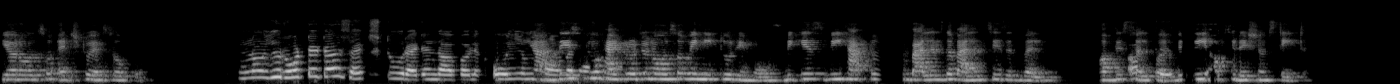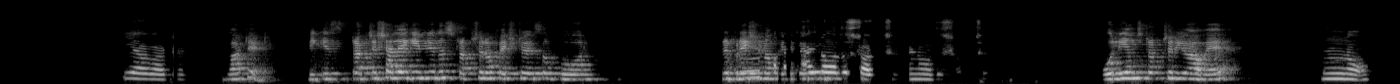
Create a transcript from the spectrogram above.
here also H2SO4. No, you wrote it as H2, right? In the upper, like oleum Yeah, these two hydrogen also we need to remove because we have to balance the balances as well of this sulfur with the oxidation state. Yeah, got it. Got it? Because structure, shall I give you the structure of H2SO4? Preparation of mm, I H2SO4. know the structure. I know the structure. Oleum structure, you are aware? No.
